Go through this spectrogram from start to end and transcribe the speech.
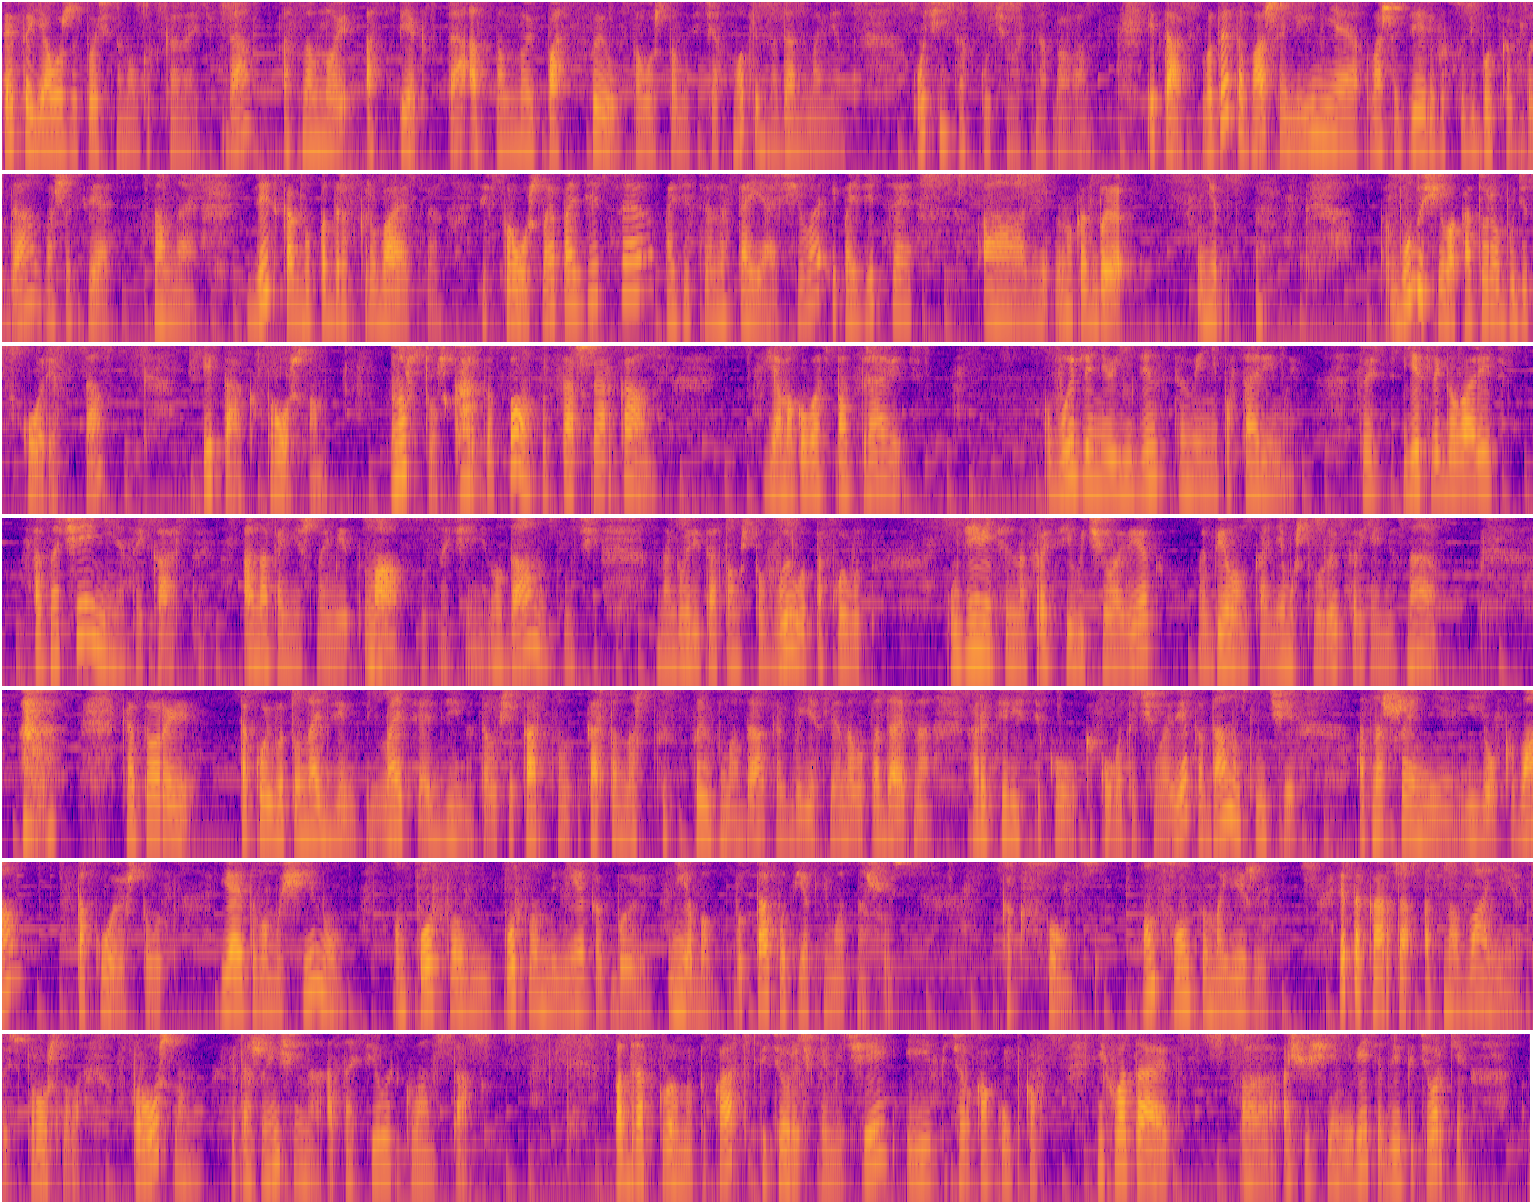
Это я уже точно могу сказать, да? Основной аспект, да, основной посыл того, что мы сейчас смотрим на данный момент, очень соскучилась на по вам. Итак, вот это ваша линия, ваше дерево судьбы, как бы, да, ваша связь основная. Здесь как бы подраскрывается. Здесь прошлая позиция, позиция настоящего и позиция, а, ну, как бы, не, будущего, которое будет вскоре, да. Итак, в прошлом. Ну что ж, карта Солнца, старший аркан. Я могу вас поздравить вы для нее единственный и неповторимый. То есть, если говорить о значении этой карты, она, конечно, имеет массу значений, но в данном случае она говорит о том, что вы вот такой вот удивительно красивый человек на белом коне, может, вы рыцарь, я не знаю, который такой вот он один, понимаете, один. Это вообще карта, карта нарциссизма, да, как бы если она выпадает на характеристику какого-то человека, в данном случае отношение ее к вам такое, что вот я этого мужчину Он послал, послан мне как бы небом. Вот так вот я к нему отношусь. Как к солнцу. Он солнце моей жизни. Это карта основания, то есть прошлого. Прошлом эта женщина относилась к вам так. Подраскроем эту карту. Пятерочка мечей и пятерка кубков. Не хватает э, ощущений. Видите, две пятерки.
